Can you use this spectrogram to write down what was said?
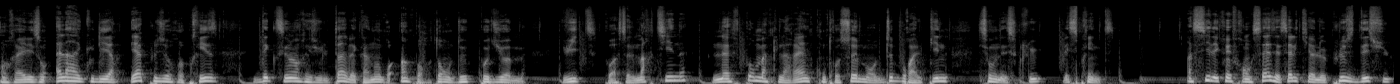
en réalisant à la régulière et à plusieurs reprises d'excellents résultats avec un nombre important de podiums. 8 pour Aston Martin, 9 pour McLaren contre seulement 2 pour Alpine si on exclut les sprints. Ainsi, l'écurie française est celle qui a le plus déçu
